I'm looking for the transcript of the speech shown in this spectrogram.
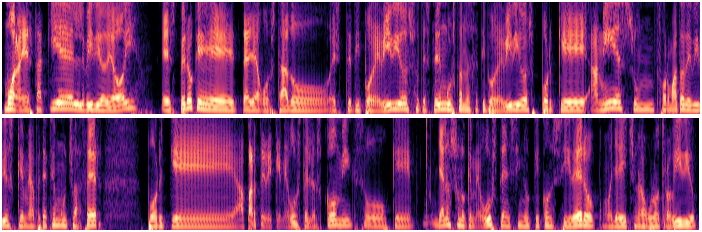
Bueno, y hasta aquí el vídeo de hoy. Espero que te haya gustado este tipo de vídeos o te estén gustando este tipo de vídeos porque a mí es un formato de vídeos que me apetece mucho hacer porque aparte de que me gusten los cómics o que ya no solo que me gusten, sino que considero, como ya he dicho en algún otro vídeo,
